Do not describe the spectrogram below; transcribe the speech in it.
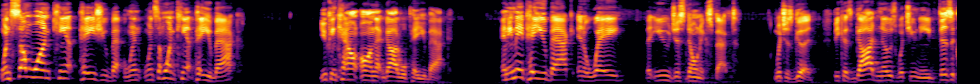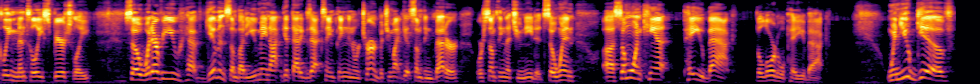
when someone can't pay you back when, when someone can't pay you back, you can count on that God will pay you back. And He may pay you back in a way that you just don't expect, which is good because God knows what you need physically, mentally, spiritually. So, whatever you have given somebody, you may not get that exact same thing in return, but you might get something better or something that you needed. So, when uh, someone can't pay you back, the Lord will pay you back. When you give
